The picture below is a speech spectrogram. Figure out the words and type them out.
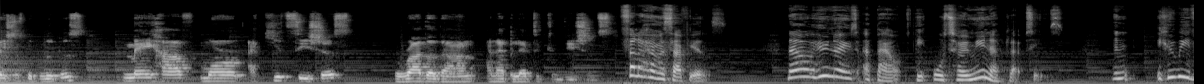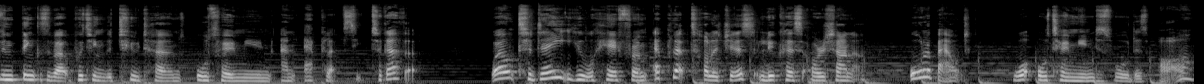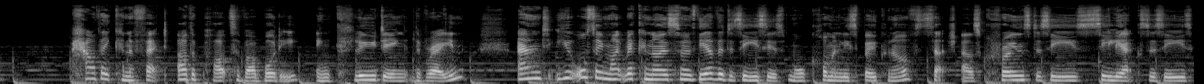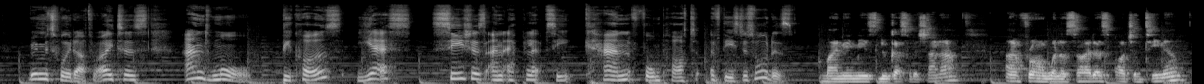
patients with lupus may have more acute seizures rather than an epileptic conditions. Fellow Homo sapiens, now who knows about the autoimmune epilepsies? And who even thinks about putting the two terms autoimmune and epilepsy together? Well, today you will hear from epileptologist Lucas Orellana all about what autoimmune disorders are, how they can affect other parts of our body, including the brain. And you also might recognize some of the other diseases more commonly spoken of, such as Crohn's disease, celiac disease, rheumatoid arthritis, and more. Because, yes, seizures and epilepsy can form part of these disorders. My name is Lucas Orellana. I'm from Buenos Aires, Argentina.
